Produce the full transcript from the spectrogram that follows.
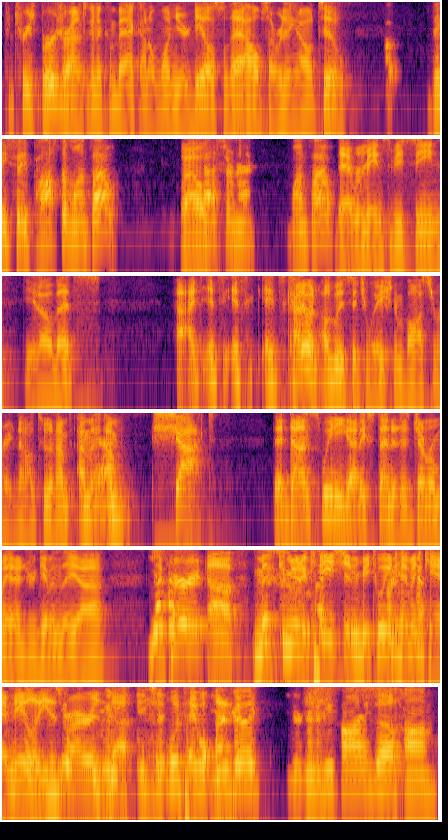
Patrice Bergeron's going to come back on a one-year deal, so that helps everything out too. They say Pasta wants out. Well, Pastrnak wants out. that remains to be seen. You know, that's I, it's it's it's kind of an ugly situation in Boston right now too, and I'm I'm, Yeah. I'm shocked that Don Sweeney got extended as general manager, given the. Uh, Yes. The apparent uh, miscommunication between him and Cam Neely as far as uh, what they want. You're good. You're going to be fine. So- um,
